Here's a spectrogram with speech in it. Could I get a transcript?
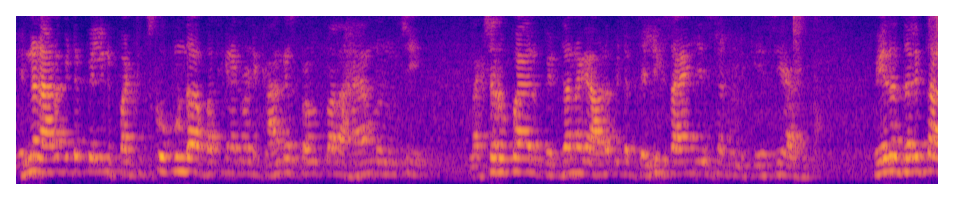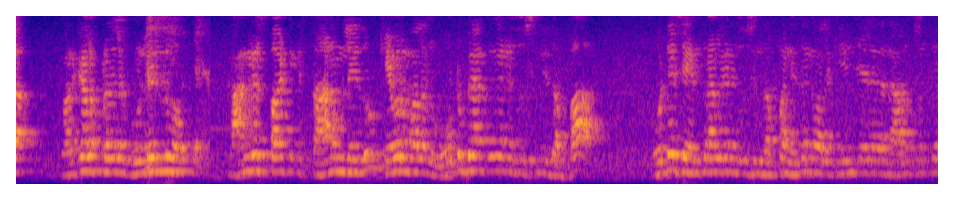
ఎన్నడూ ఆడబిడ్డ పెళ్ళిని పట్టించుకోకుండా బతికినటువంటి కాంగ్రెస్ ప్రభుత్వాల హయాంలో నుంచి లక్ష రూపాయలు పెద్దన్నగా ఆడబిడ్డ పెళ్ళికి సాయం చేసినటువంటి కేసీఆర్. పేద దళిత వర్గాల ప్రజల గుండెల్లో కాంగ్రెస్ పార్టీకి స్థానం లేదు కేవలం వాళ్ళని ఓటు బ్యాంకుగానే చూసింది తప్ప ఓటేసే యంత్రాలుగానే చూసింది తప్ప నిజంగా వాళ్ళకి ఏం చేయలేదనే ఆలోచనతో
